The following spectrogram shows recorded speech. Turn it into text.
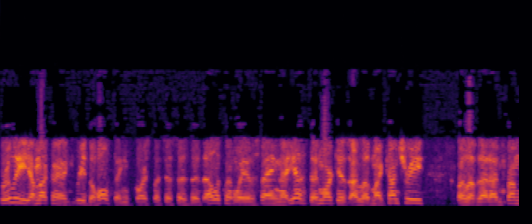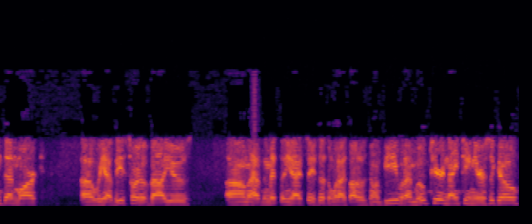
really, I'm not going to read the whole thing, of course, but just as this eloquent way of saying that, yes, Denmark is, I love my country. I love that I'm from Denmark. Uh, we have these sort of values. Um, I have to admit the United States isn't what I thought it was going to be when I moved here 19 years ago.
